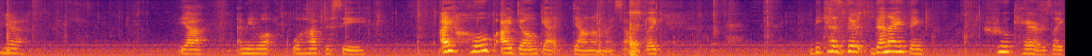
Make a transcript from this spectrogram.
Yeah. Yeah, I mean, we'll we'll have to see. I hope I don't get down on myself, like because there. Then I think, who cares? Like,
